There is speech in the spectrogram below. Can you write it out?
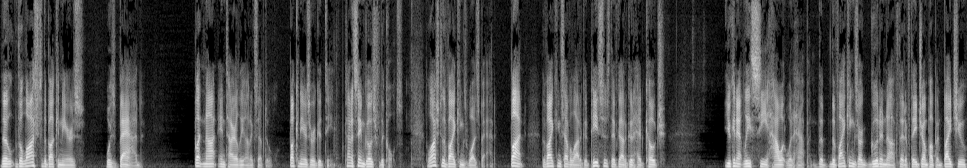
The the loss to the Buccaneers was bad, but not entirely unacceptable. Buccaneers are a good team. Kind of same goes for the Colts. The loss to the Vikings was bad, but the Vikings have a lot of good pieces. They've got a good head coach. You can at least see how it would happen. The the Vikings are good enough that if they jump up and bite you,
